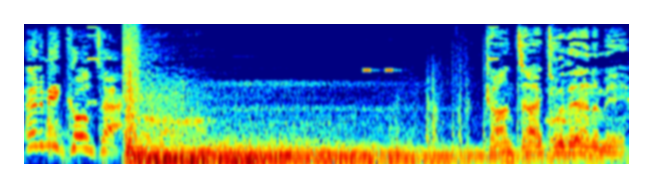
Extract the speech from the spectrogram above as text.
Enemy contact! Contact with enemy.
